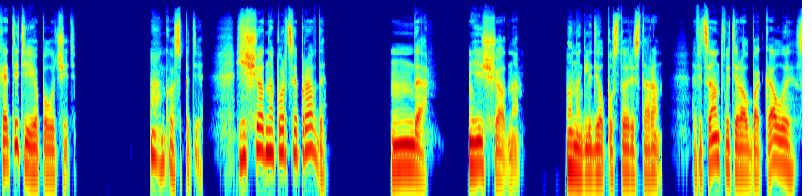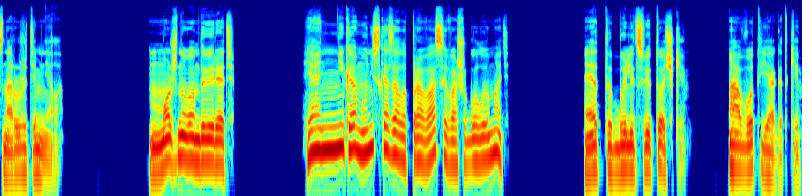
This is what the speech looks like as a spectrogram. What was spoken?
Хотите ее получить? О, Господи, еще одна порция правды? М да, еще одна. Он оглядел пустой ресторан. Официант вытирал бокалы, снаружи темнело. «Можно вам доверять?» «Я никому не сказала про вас и вашу голую мать». Это были цветочки. А вот ягодки.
